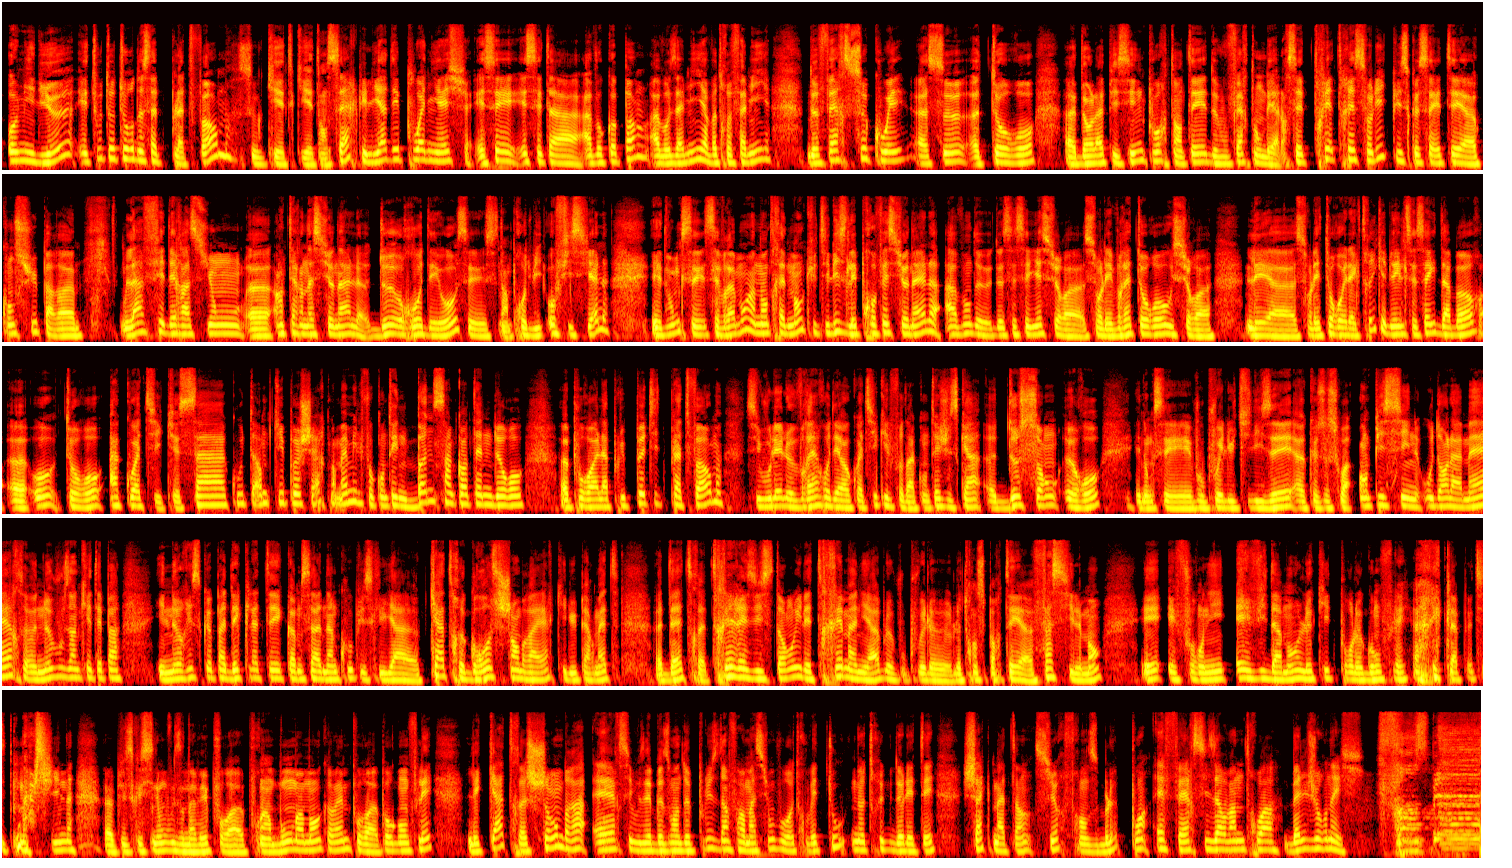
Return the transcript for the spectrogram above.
au milieu et tout autour de cette plateforme, qui est qui est en cercle, il y a des poignées et c'est et c'est à, à vos copains, à vos amis, à votre famille de faire secouer euh, ce euh, taureau euh, dans la piscine pour tenter de vous faire tomber. Alors c'est très très solide puisque ça a été conçu par la Fédération internationale de rodéo. C'est un produit officiel et donc c'est vraiment un entraînement qu'utilisent les professionnels avant de, de s'essayer sur sur les vrais taureaux ou sur les sur les taureaux électriques. Et eh bien ils s'essayent d'abord au taureau aquatique. Ça coûte un petit peu cher quand même. Il faut compter une bonne cinquantaine d'euros pour la plus petite plateforme. Si vous voulez le vrai rodéo aquatique, il faudra compter jusqu'à 200 euh, euros. Et donc, c'est, vous pouvez l'utiliser euh, que ce soit en piscine ou dans la mer. Euh, ne vous inquiétez pas, il ne risque pas d'éclater comme ça d'un coup puisqu'il y a quatre grosses chambres à air qui lui permettent d'être très résistant. Il est très maniable. Vous pouvez le, transporter facilement et est fourni évidemment le kit pour le gonfler avec la petite machine puisque sinon vous en avez pour pour un bon moment quand même pour pour gonfler les quatre chambres à air. Si vous avez besoin de plus d'informations, vous retrouvez tout notre de l'été chaque matin sur francebleu.fr 6h23. Belle journée. France Bleu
